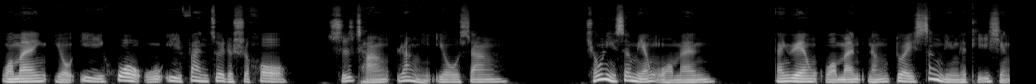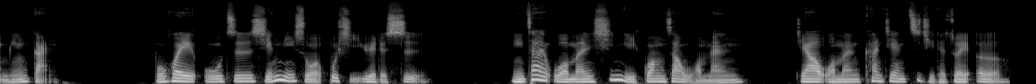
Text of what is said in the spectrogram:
我们有意或无意犯罪的时候，时常让你忧伤，求你赦免我们。但愿我们能对圣灵的提醒敏感，不会无知行你所不喜悦的事。你在我们心里光照我们，叫我们看见自己的罪恶，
